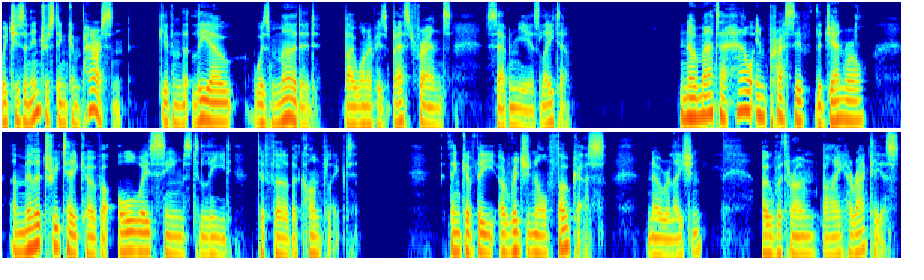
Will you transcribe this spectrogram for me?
which is an interesting comparison given that Leo was murdered by one of his best friends seven years later. No matter how impressive the general, a military takeover always seems to lead to further conflict. Think of the original Phocas, no relation, overthrown by Heraclius,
